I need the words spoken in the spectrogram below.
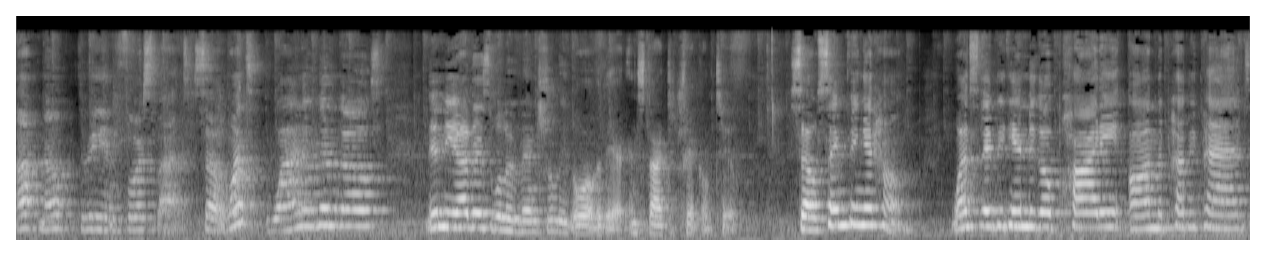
Oh, no, three and four spots. So once one of them goes, then the others will eventually go over there and start to trickle too. So same thing at home. Once they begin to go potty on the puppy pads,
